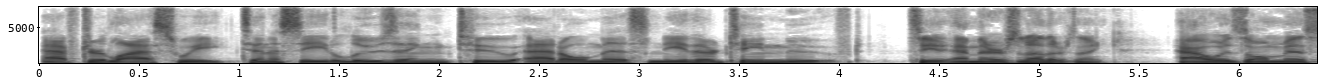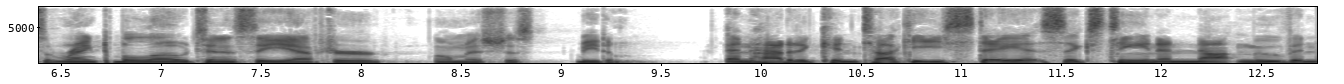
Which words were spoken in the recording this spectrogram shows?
after last week. Tennessee losing to at Ole Miss. Neither team moved. See, and there's another thing. How is Ole Miss ranked below Tennessee after Ole Miss just beat them? And how did Kentucky stay at 16 and not move an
